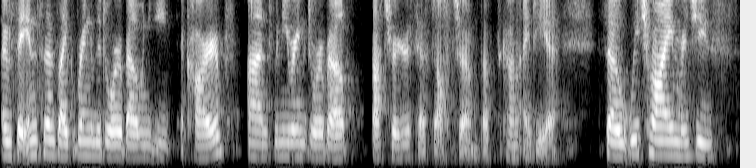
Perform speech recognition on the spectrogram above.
I would say insulin's like ringing the doorbell when you eat a carb. And when you ring the doorbell, that triggers testosterone. That's the kind of idea. So, we try and reduce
